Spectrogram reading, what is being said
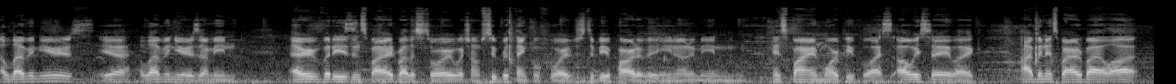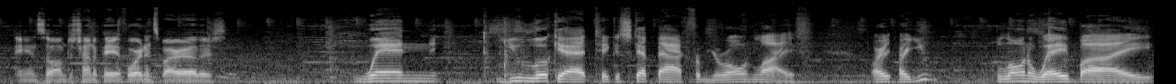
11 years. Yeah, 11 years. I mean, everybody's inspired by the story, which I'm super thankful for, just to be a part of it. You know what I mean? Inspiring more people. I always say, like, I've been inspired by a lot, and so I'm just trying to pay it forward and inspire others. When you look at, take a step back from your own life, are, are you blown away by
